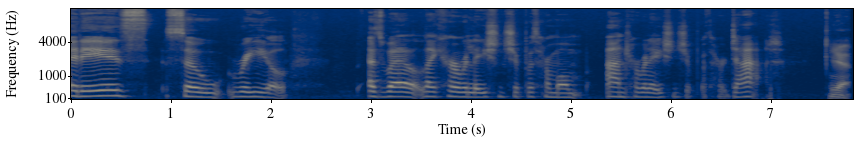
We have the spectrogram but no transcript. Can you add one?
it is so real as well like her relationship with her mum and her relationship with her dad Yeah.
